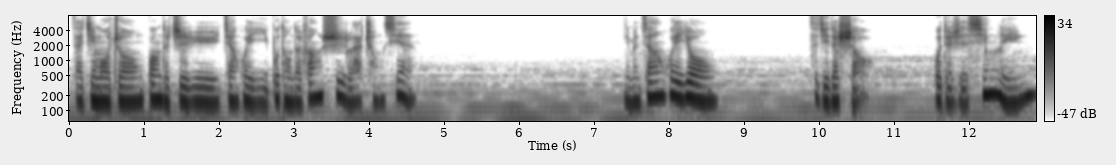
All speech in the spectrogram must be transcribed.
在静默中，光的治愈将会以不同的方式来呈现。你们将会用自己的手，或者是心灵，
